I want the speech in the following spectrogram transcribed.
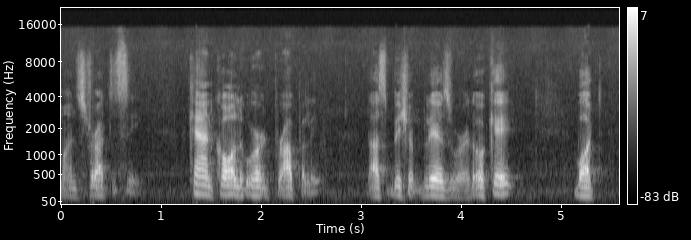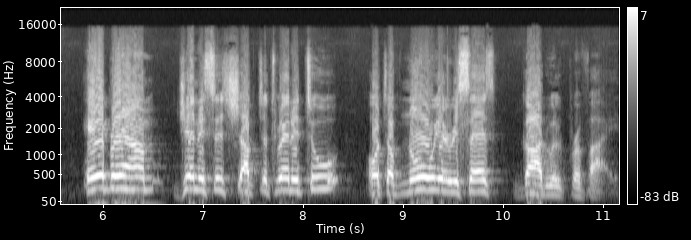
Monstrosity. Can't call the word properly. That's Bishop Blair's word, okay? But Abraham, Genesis chapter 22, out of nowhere he says, God will provide.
